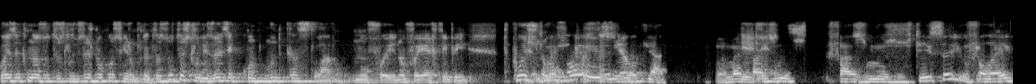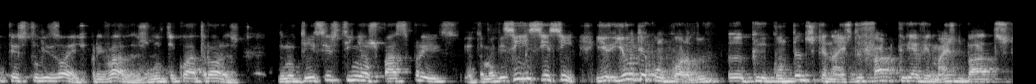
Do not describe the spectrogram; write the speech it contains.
coisa que nas outras televisões não conseguiram. Portanto, as outras televisões é que quanto muito cancelaram, não foi, não foi a RTP. Depois tu, Daniel, mas faz-me faz justiça, eu falei que as televisões privadas, 24 horas de notícias, tinham espaço para isso. Eu também disse. Sim, sim, sim. E eu, eu, até concordo uh, que com tantos canais, de facto, podia haver mais debates,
